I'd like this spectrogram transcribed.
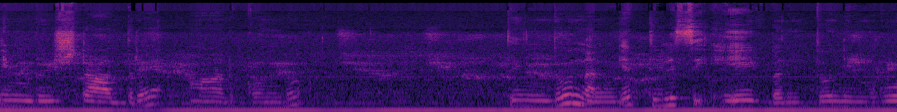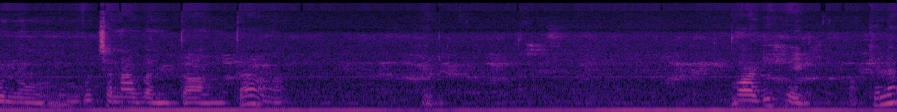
ನಿಮ್ಮದು ಇಷ್ಟ ಆದರೆ ಮಾಡಿಕೊಂಡು ತಿಂದು ನನಗೆ ತಿಳಿಸಿ ಹೇಗೆ ಬಂತು, ನಿಮಗೂ ನಿಮಗೂ ಚೆನ್ನಾಗಿ ಬಂತ ಅಂತ ಮಾಡಿ ಹೇಳಿ, ಓಕೆನಾ?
